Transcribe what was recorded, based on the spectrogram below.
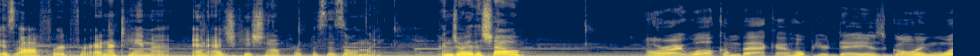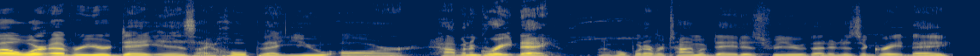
is offered for entertainment and educational purposes only. Enjoy the show. All right, welcome back. I hope your day is going well wherever your day is. I hope that you are having a great day. I hope whatever time of day it is for you, that it is a great day.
